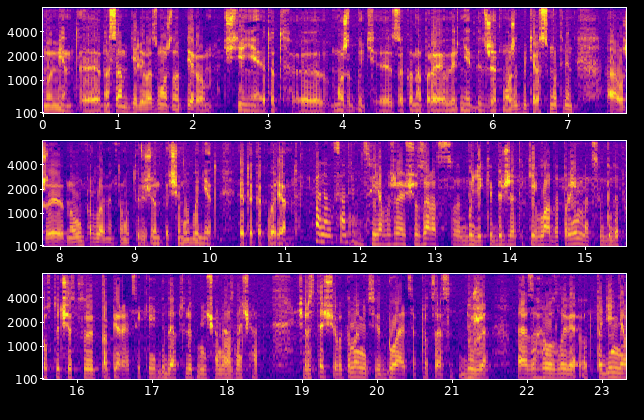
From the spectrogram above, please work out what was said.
момент. Э, На самом деле, возможно, в первом чтении этот, э, может быть, э, законопроект, вернее, бюджет может быть рассмотрен, а уже новым парламентом утвержден. Почему бы нет? Это как вариант. Пане Олександре. Це Я вважаю, що зараз е, будь-який бюджет, який влада прийме, це буде просто чисто папірець, який буде абсолютно нічого не означати. Через те, що в економіці відбуваються процеси дуже е, загрозливі. От падіння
